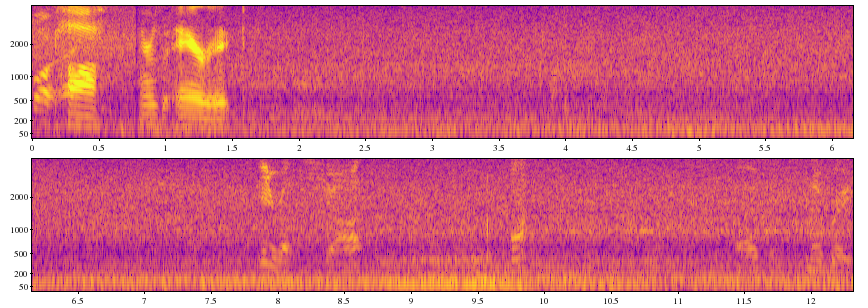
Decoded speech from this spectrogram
Pa. Here's Eric. Interrupt the shot. Okay, no break.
